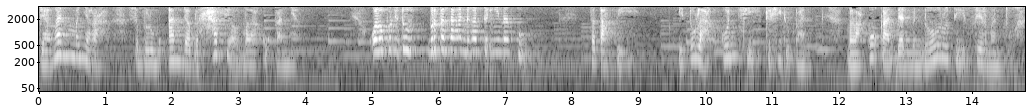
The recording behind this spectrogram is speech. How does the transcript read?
Jangan menyerah sebelum Anda berhasil melakukannya. Walaupun itu bertentangan dengan keinginanku, tetapi itulah kunci kehidupan melakukan dan menuruti firman Tuhan.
